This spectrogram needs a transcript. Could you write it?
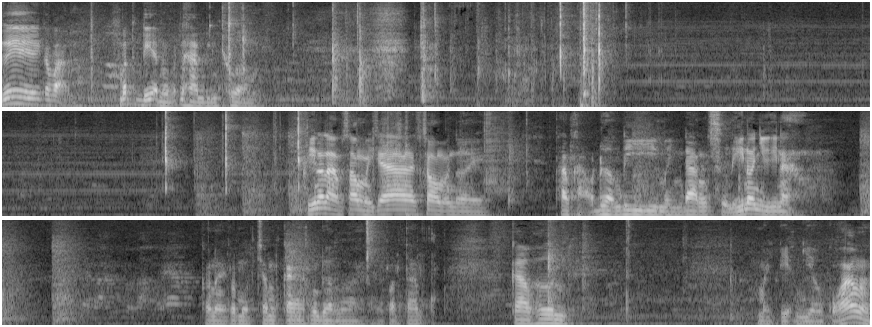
Ghê các bạn. Mất điện mà vẫn hàn bình thường. Tí nó làm xong mình sẽ cho mọi người tham khảo đường đi mình đang xử lý nó như thế nào. Con này con 100k không được rồi con 8 cao hơn. Mạch điện nhiều quá mà.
